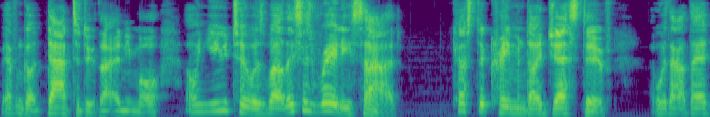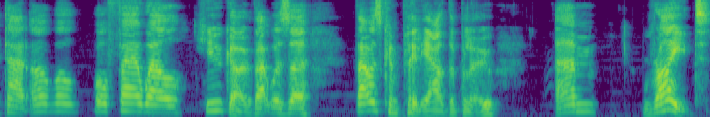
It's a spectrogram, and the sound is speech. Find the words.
we haven't got dad to do that anymore. Oh, and you two as well. This is really sad. Custard cream and digestive without their dad. Oh well, well farewell, Hugo. That was uh that was completely out of the blue. Um, right.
